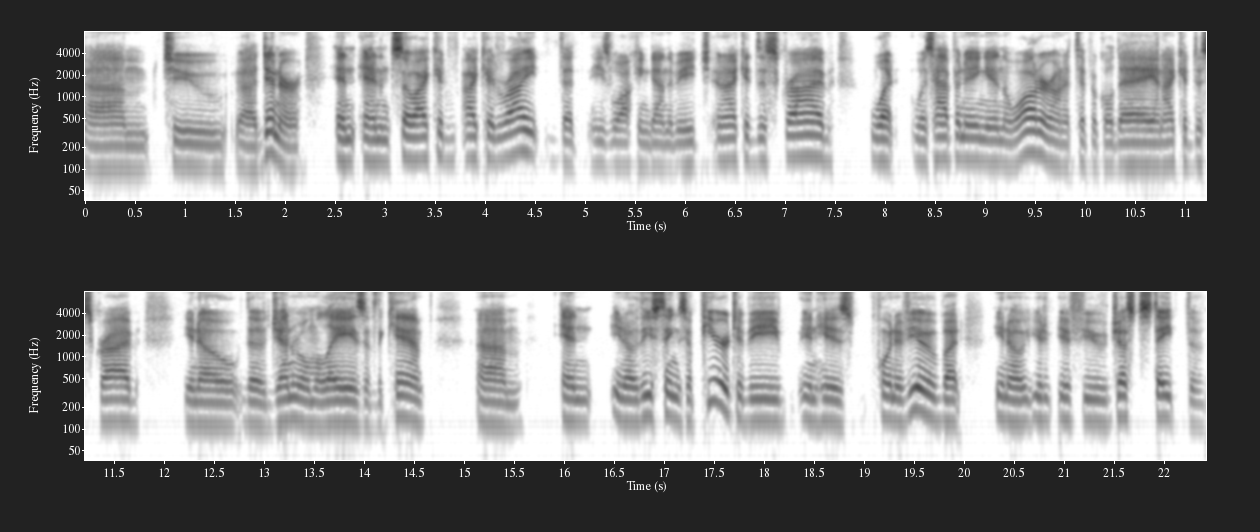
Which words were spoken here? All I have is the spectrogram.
um, to uh, dinner, and and so I could I could write that he's walking down the beach, and I could describe what was happening in the water on a typical day, and I could describe, you know, the general malaise of the camp, um, and you know these things appear to be in his point of view, but you know you, if you just state the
